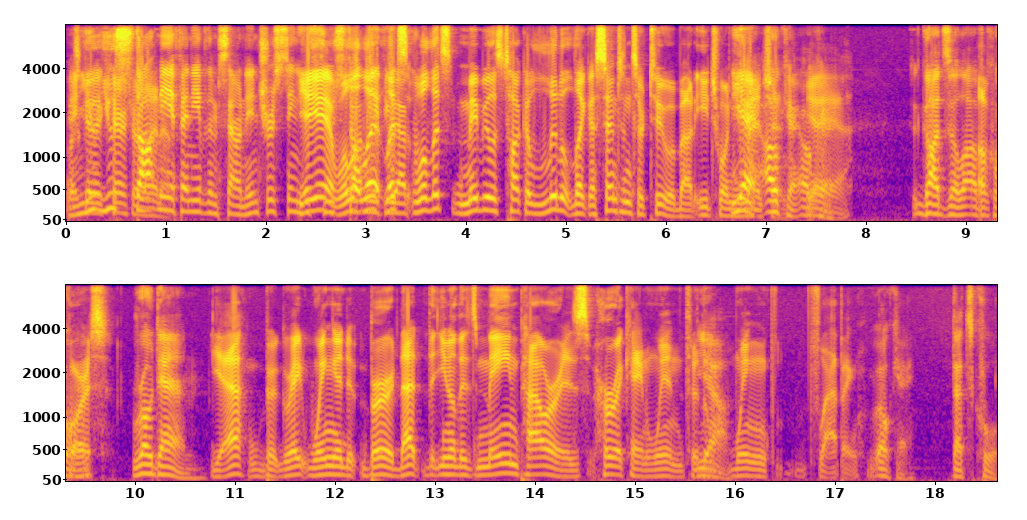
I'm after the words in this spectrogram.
Let's and you, you stop me if any of them sound interesting. You, Yeah, yeah. Well, let, let's have- well let's maybe let's talk a little like a sentence or two about each one you Yeah, mentioned. okay, okay. Yeah, yeah. Godzilla, of, Of course. course. Rodan. Yeah, great winged bird. That you know, its main power is hurricane wind through the wing flapping. Okay. That's cool.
